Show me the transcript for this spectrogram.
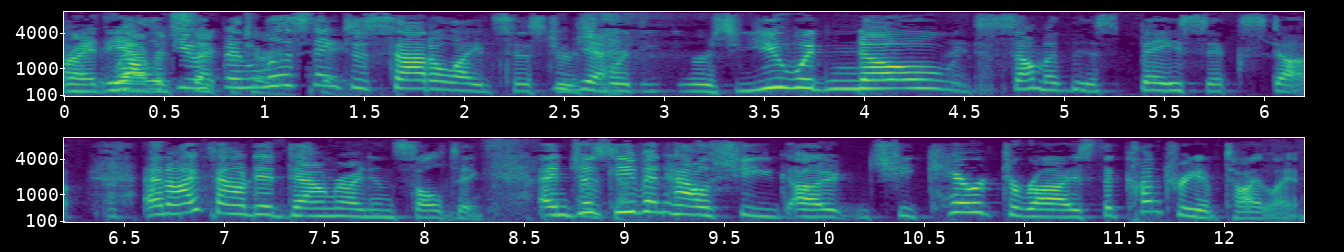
Right? The well, average if you have been listening to Satellite Sisters Yeah. for the years, you would know, some of this basic stuff. And I found it downright insulting. And just Okay. even how she uh, she characterized the country of Thailand.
